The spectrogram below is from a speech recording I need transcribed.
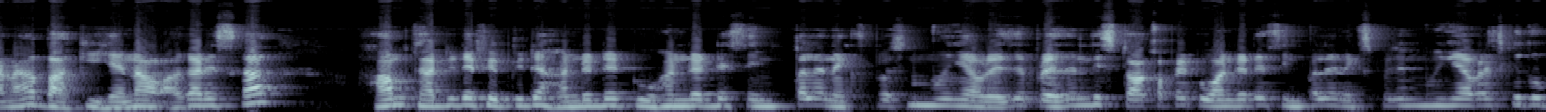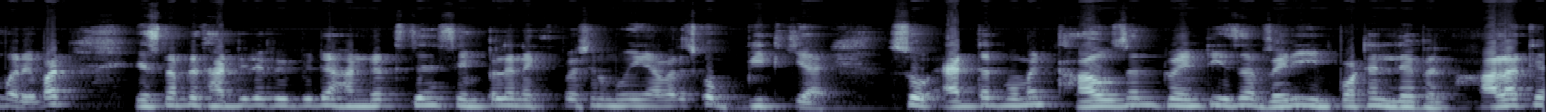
आना बाकी है ना। अगर इसका हम 30 day 50 day 100 day 200 day simple and expression moving average है। प्रेजेंटली स्टॉक अपने 200 day simple and expression moving average के ऊपर है बट इसने अपने 30 day 50 day 100 day simple and expression moving average को बीट किया है। So at that moment 1020 is a very important level हालाँकि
